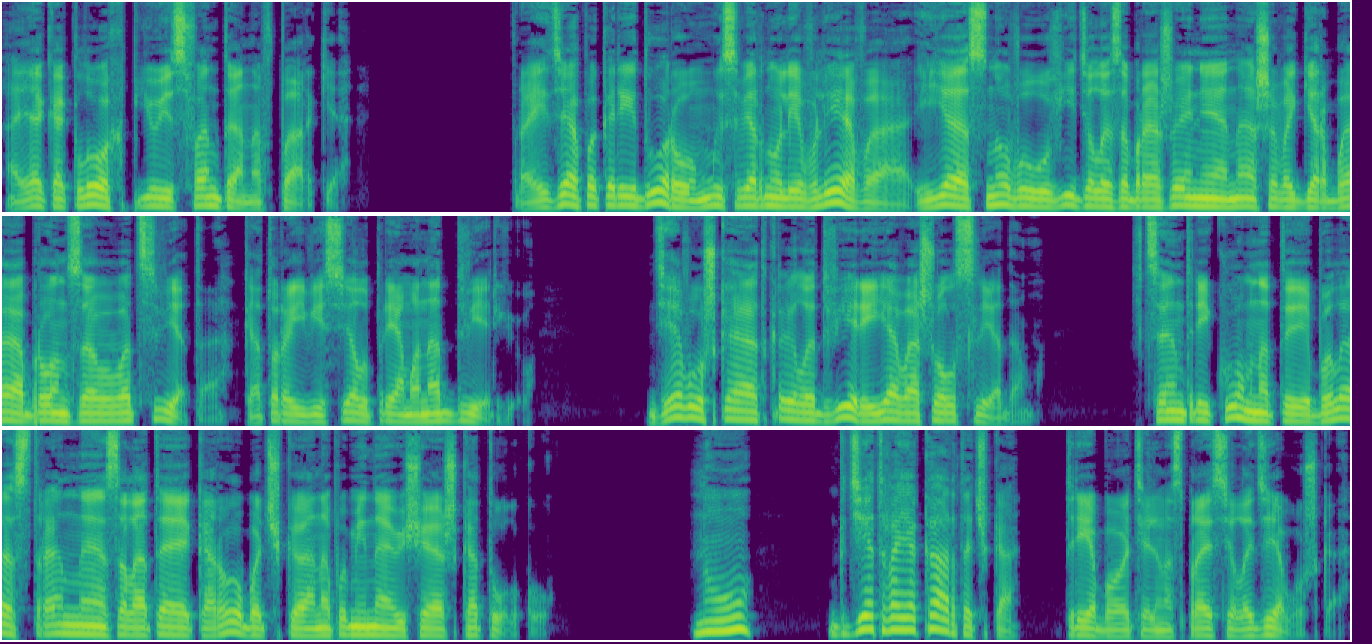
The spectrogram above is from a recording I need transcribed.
а я как лох пью из фонтана в парке. Пройдя по коридору, мы свернули влево, и я снова увидел изображение нашего герба бронзового цвета, который висел прямо над дверью. Девушка открыла дверь, и я вошел следом. В центре комнаты была странная золотая коробочка, напоминающая шкатулку. «Ну, где твоя карточка?» — требовательно спросила девушка.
